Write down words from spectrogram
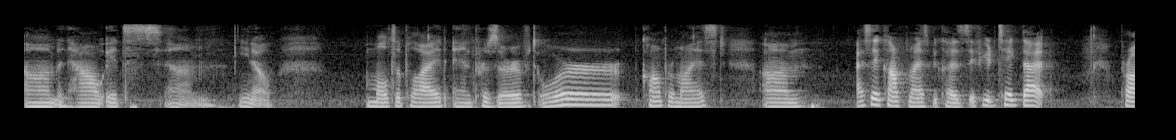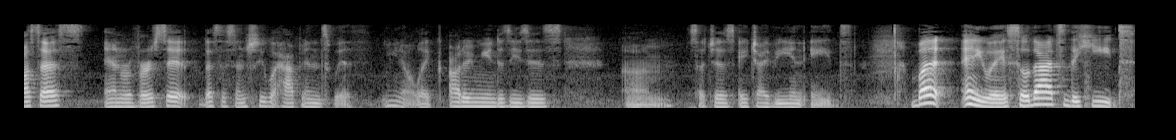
um, and how it's, um, you know, multiplied and preserved or compromised. Um, I say compromised because if you take that process and reverse it, that's essentially what happens with, you know, like autoimmune diseases um, such as HIV and AIDS. But anyway, so that's the HEAT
